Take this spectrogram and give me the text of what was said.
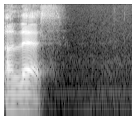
unless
